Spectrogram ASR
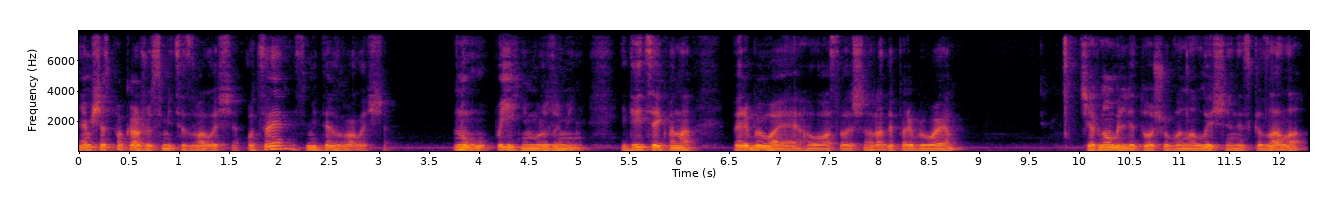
Я вам зараз покажу сміттєзвалище. Оце сміттєзвалище. Ну, по їхньому розумінню. І дивіться, як вона перебиває, голова селищної ради перебиває Чорнобиль для того, щоб вона лише не сказала.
